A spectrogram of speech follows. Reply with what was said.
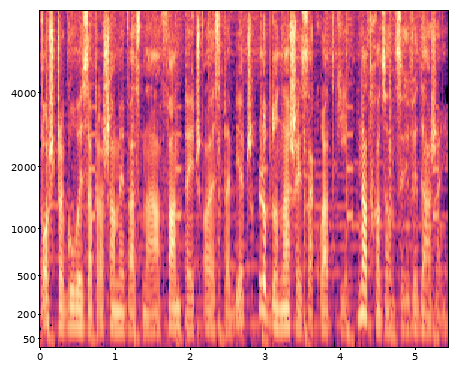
Po szczegóły zapraszamy Was na fanpage OSP Biecz lub do naszej zakładki nadchodzących wydarzeń.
